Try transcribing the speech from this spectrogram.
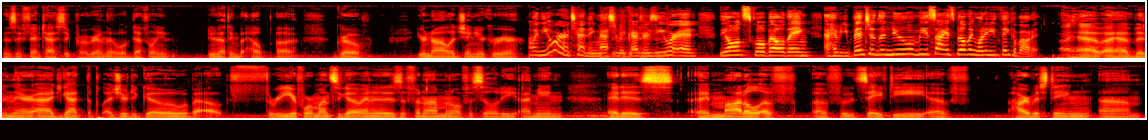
is a fantastic program that will definitely do nothing but help uh, grow your knowledge and your career. When you were attending Master Meat Crafters, you were in the old school building. Have you been to the new Meat Science building? What do you think about it? I have. I have been in there. I got the pleasure to go about three or four months ago, and it is a phenomenal facility. I mean, it is a model of of food safety, of harvesting, um,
